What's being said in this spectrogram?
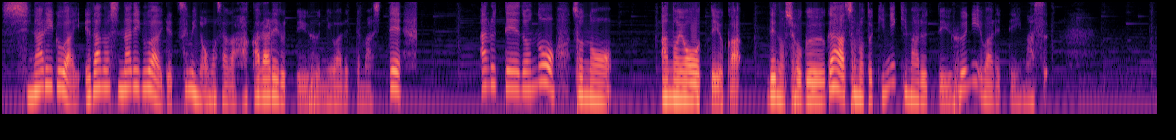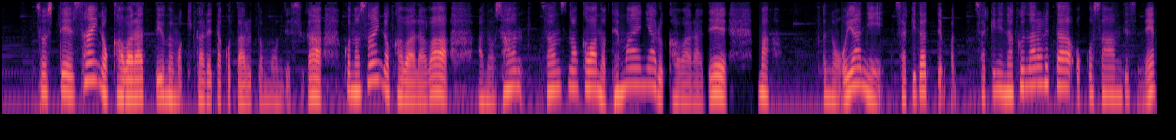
しなり具合、枝のしなり具合で罪の重さが測られるっていうふうに言われてまして、ある程度の、その、あの世っていうか、での処遇がその時に決まるっていうふうに言われています。そして、サイの河原っていうのも聞かれたことあると思うんですが、このサイの河原は、あの、三途の川の手前にある河原で、まあ、あの、親に先立って、ま先に亡くなられたお子さんですね。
